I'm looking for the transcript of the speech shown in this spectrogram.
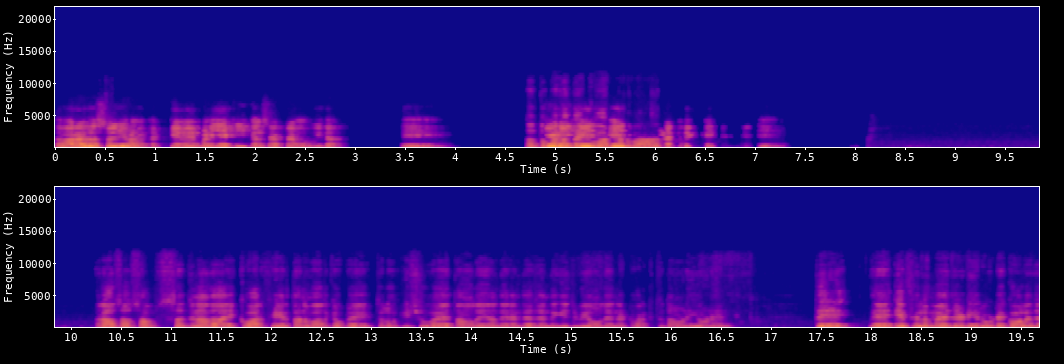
ਦੁਬਾਰਾ ਦੱਸੋ ਜੀ ਹੁਣ ਕਿਵੇਂ ਬਣੀ ਹੈ ਕੀ ਕਨਸੈਪਟ ਹੈ ਮੂਵੀ ਦਾ? ਤੇ ਸਭ ਤੋਂ ਪਹਿਲਾਂ ਤਾਂ ਇੱਕ ਵਾਰ ਧੰਨਵਾਦ। ਕਿਹੜੀ ਰਾਓ ਸਾਹਿਬ, ਸਭ ਸੱਜਣਾ ਦਾ ਇੱਕ ਵਾਰ ਫੇਰ ਧੰਨਵਾਦ, ਕਿਉਂਕਿ ਚਲੋ ਇਸ਼ੂ ਹੈ, ਤਾਂ ਆਉਂਦੇ ਜਾਂਦੇ ਰਹਿੰਦੇ ਆ, ਜ਼ਿੰਦਗੀ 'ਚ ਵੀ ਆਉਂਦੇ ਨੈਟਵਰਕ 'ਚ ਤਾਂ ਆਉਣੇ ਹੀ ਹੋਣੇ ਆ। ਤੇ, ਇਹ ਫਿਲਮ ਹੈ ਜਿਹੜੀ ਰੋਡੇ ਕਾਲਜ,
